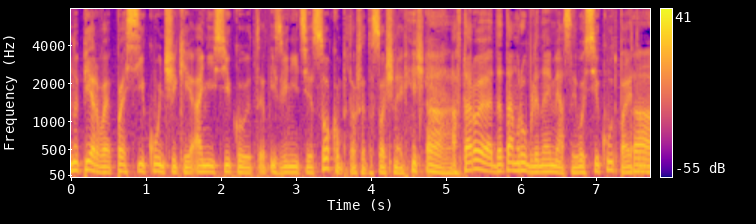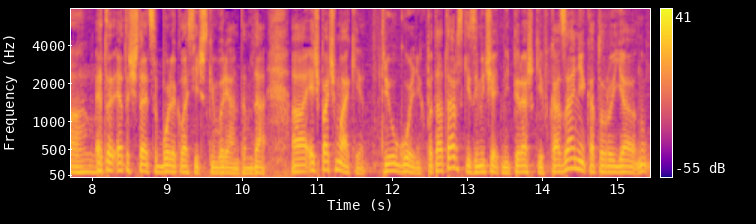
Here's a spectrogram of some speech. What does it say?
Ну, первое, посекунчики, они сикают, извините, соком, потому что это сочная вещь. А, а второе, да там рубленое мясо, его секут, поэтому а. это, это считается более классическим вариантом, да. А, эчпачмаки, треугольник по-татарски, замечательные пирожки в Казани, которые я, ну,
